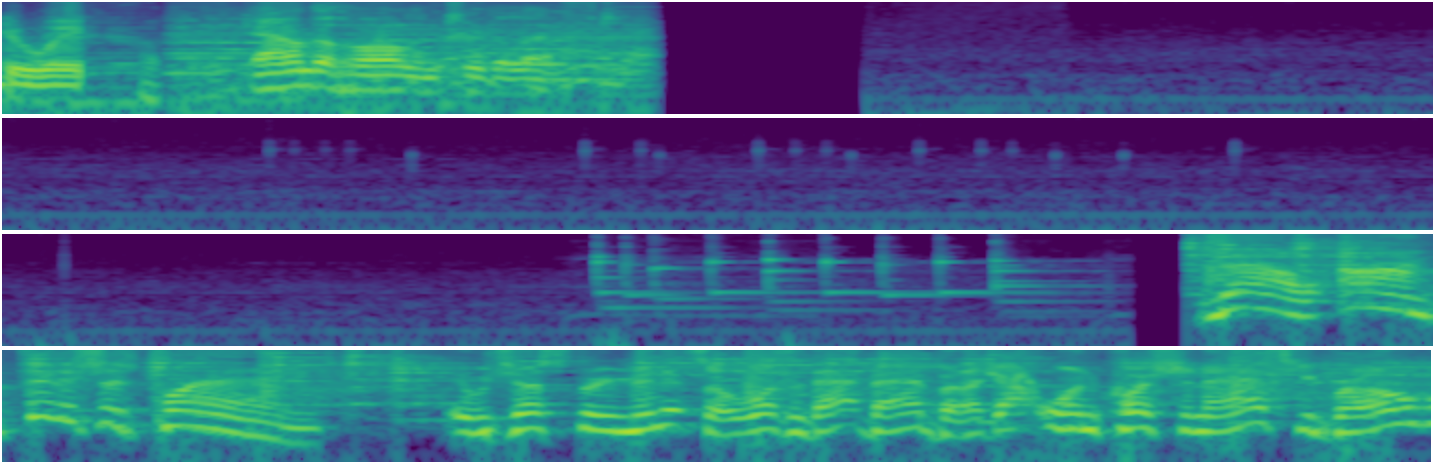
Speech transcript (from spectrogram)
Do you know? Down the hall and to the left. Now I'm finished as planned. It was just three minutes, so it wasn't that bad, but I got one question to ask you, bro.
